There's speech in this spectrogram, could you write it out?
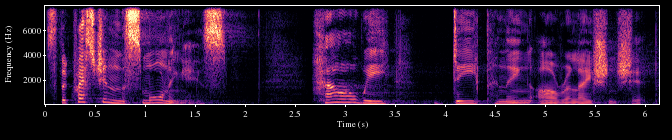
So the question this morning is how are we deepening our relationship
